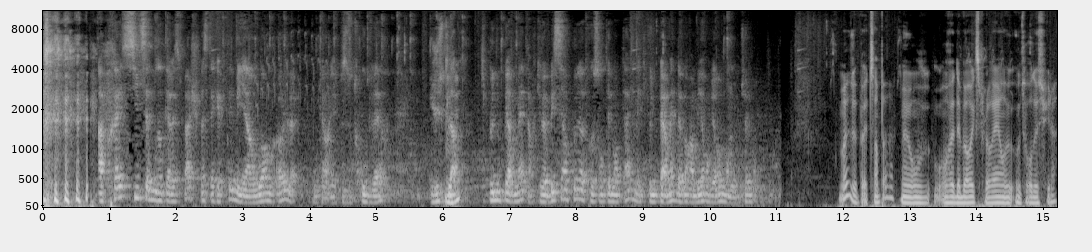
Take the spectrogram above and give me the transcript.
Après, si ça nous intéresse pas, je sais pas si t'as capté, mais il y a un wormhole, donc un espèce de trou de verre, juste là, Mhm. qui peut nous permettre, alors qui va baisser un peu notre santé mentale, mais qui peut nous permettre d'avoir un meilleur environnement éventuellement. Ouais, ça peut être sympa, mais on, on va d'abord explorer en- autour de celui-là.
